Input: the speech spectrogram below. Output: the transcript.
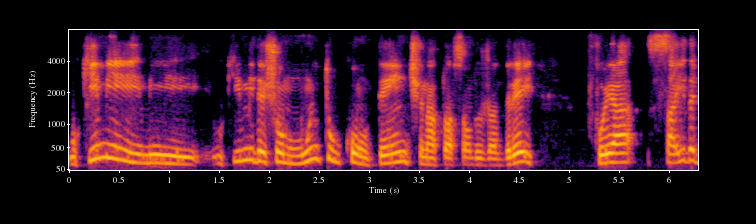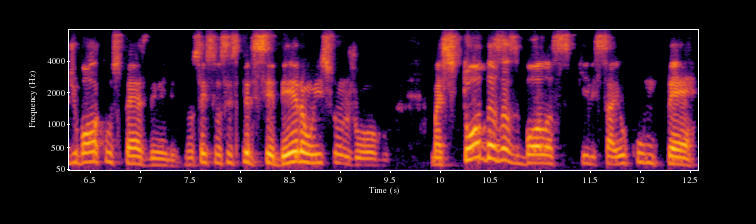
o que me, me, o que me deixou muito contente na atuação do Jandrei foi a saída de bola com os pés dele. Não sei se vocês perceberam isso no jogo, mas todas as bolas que ele saiu com o pé,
